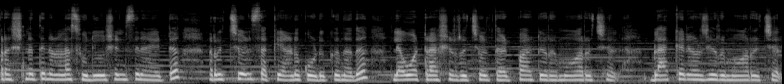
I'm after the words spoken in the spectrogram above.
പ്രശ്നത്തിനുള്ള സൊല്യൂഷൻസിനായിട്ട് റിച്വൽസ് ഒക്കെയാണ് കൊടുക്കുന്നത്. Love attraction ritual third party remover ritual black energy remover ritual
